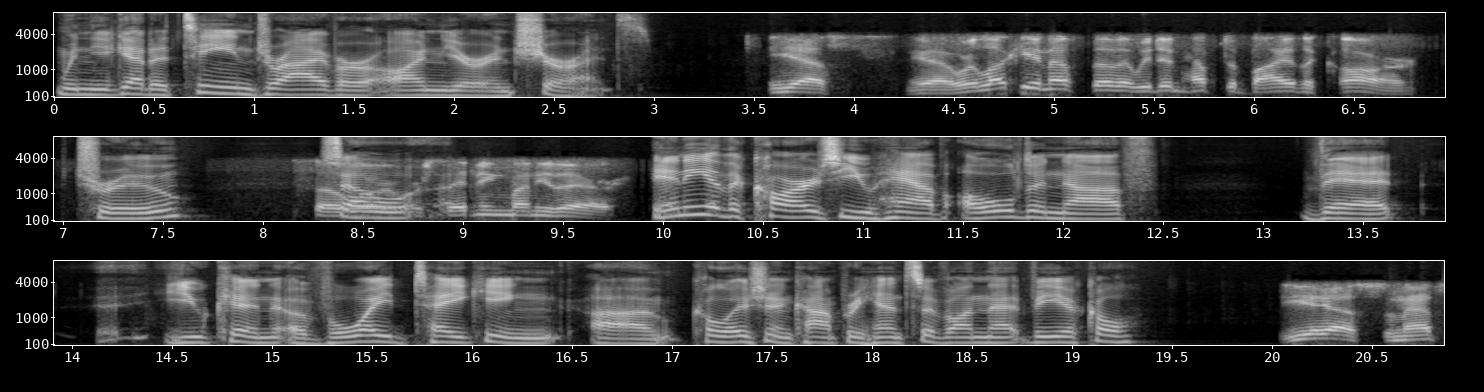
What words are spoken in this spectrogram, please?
when you get a teen driver on your insurance. Yes, yeah. We're lucky enough though that we didn't have to buy the car, True. so, So- we're, we're saving money there. Any of the cars you have old enough that you can avoid taking um, collision comprehensive on that vehicle? Yes, and that's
